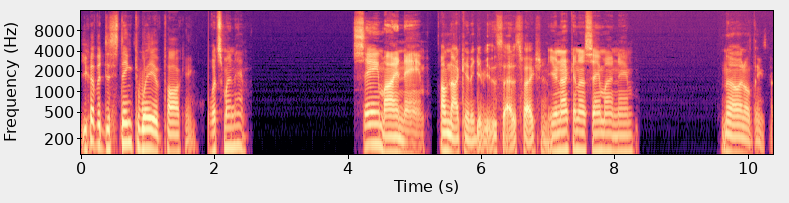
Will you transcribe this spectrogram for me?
you have a distinct way of talking. What's my name? Say my name. I'm not gonna give you the satisfaction. You're not gonna say my name? No, I don't think so.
